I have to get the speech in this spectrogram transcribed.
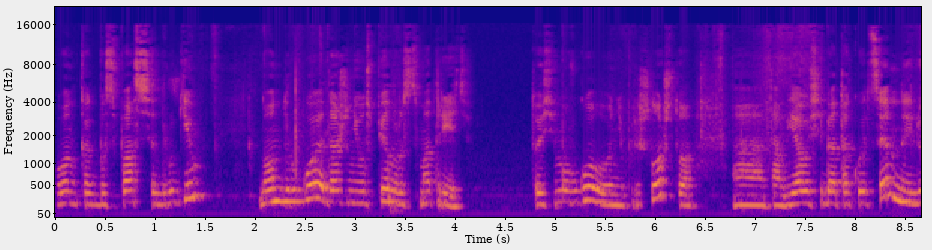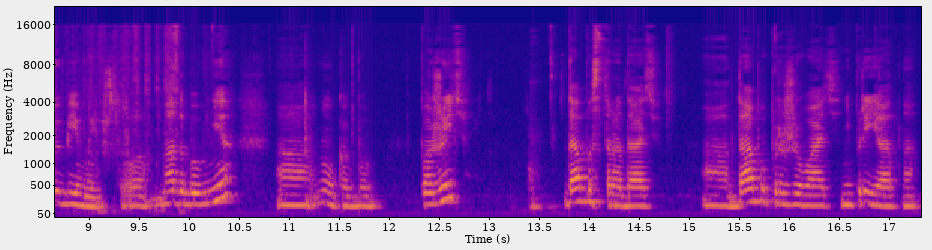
он как бы спасся другим, но он другое даже не успел рассмотреть. То есть ему в голову не пришло, что э, там я у себя такой ценный и любимый, что надо бы мне, э, ну как бы пожить да, пострадать, а, да, попроживать, неприятно.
